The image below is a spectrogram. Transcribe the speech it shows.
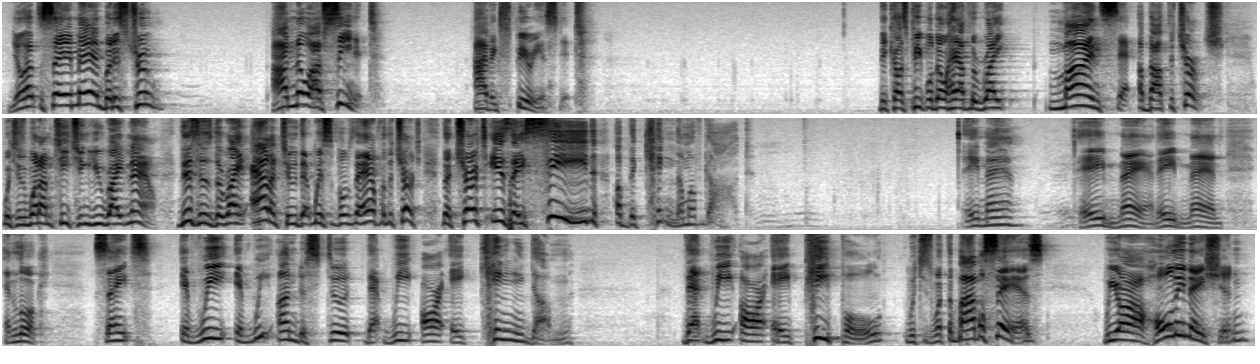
You don't have to say amen, but it's true. I know I've seen it. I've experienced it. Because people don't have the right mindset about the church, which is what I'm teaching you right now. This is the right attitude that we're supposed to have for the church. The church is a seed of the kingdom of God. Amen. Amen. Amen. And look, saints, if we if we understood that we are a kingdom, that we are a people, which is what the Bible says, we are a holy nation,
